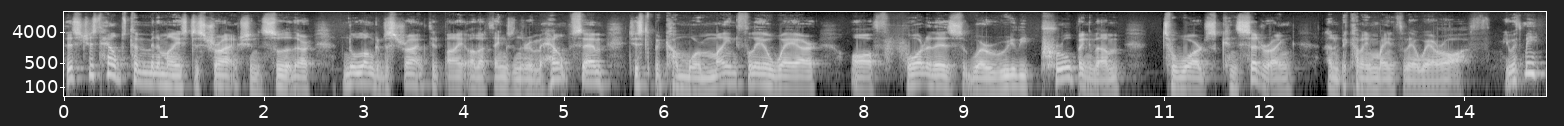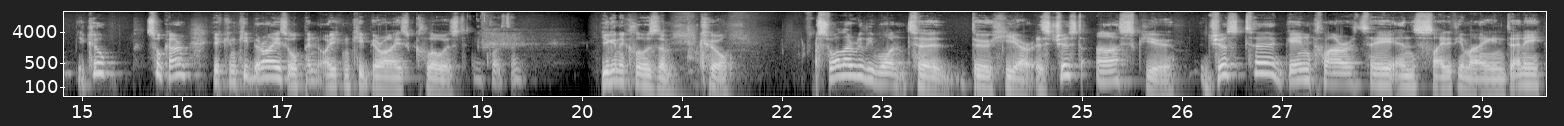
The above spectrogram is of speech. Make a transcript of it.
this just helps to minimize distraction, so that they're no longer distracted by other things in the room. It helps them just to become more mindfully aware of what it is we're really probing them towards considering and becoming mindfully aware of. You with me? You cool? So, Karen, you can keep your eyes open or you can keep your eyes closed. close them. You're going to close them. Cool. So all I really want to do here is just ask you, just to gain clarity inside of your mind, any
